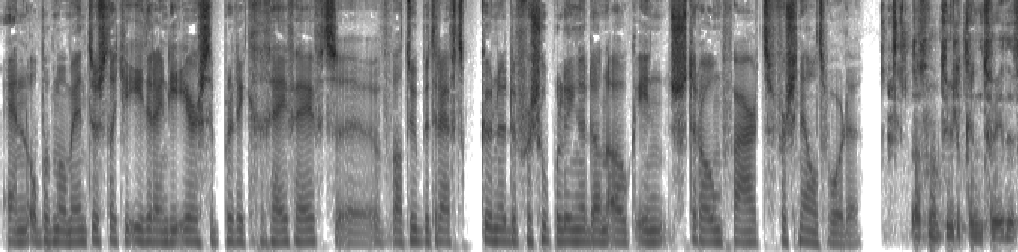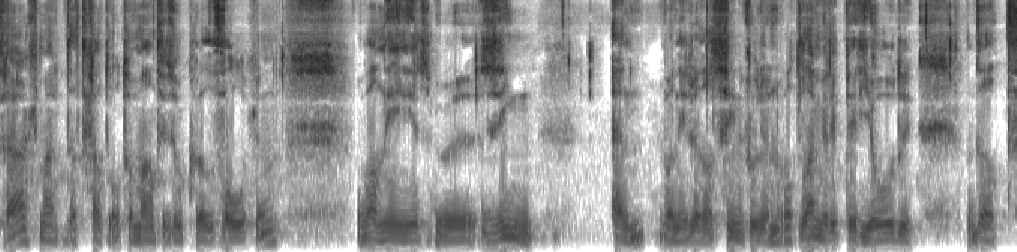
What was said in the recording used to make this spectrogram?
En op het moment dus dat je iedereen die eerste prik gegeven heeft, uh, wat u betreft, kunnen de versoepelingen dan ook in stroomvaart versneld worden? Dat is natuurlijk een tweede vraag, maar dat gaat automatisch ook wel volgen. Wanneer we zien en wanneer we dat zien voor een wat langere periode, dat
